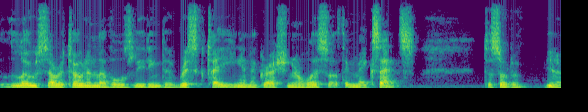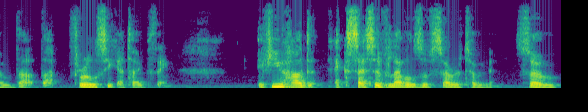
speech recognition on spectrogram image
low serotonin levels leading to risk taking and aggression and all this sort of thing makes sense. To sort of you know that that thrill seeker type thing. If you had excessive levels of serotonin, so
